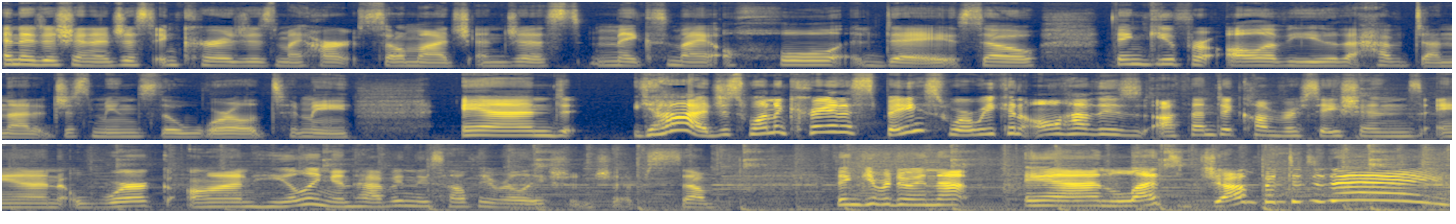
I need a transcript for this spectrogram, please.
In addition, it just encourages my heart so much and just makes my whole day. So thank you for all of you that have done that. It just means the world to me. And yeah, I just want to create a space where we can all have these authentic conversations and work on healing and having these healthy relationships. So, thank you for doing that. And let's jump into today.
